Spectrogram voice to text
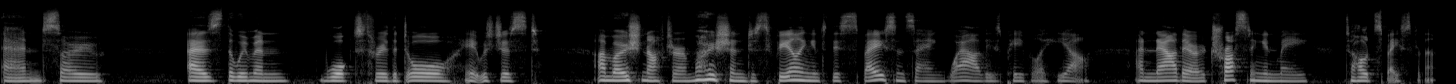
And so as the women walked through the door, it was just emotion after emotion, just feeling into this space and saying, wow, these people are here. And now they're trusting in me to hold space for them.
